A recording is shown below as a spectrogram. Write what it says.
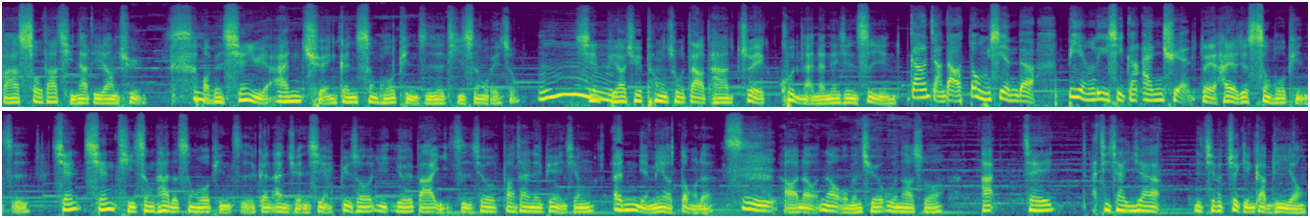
把它收到其他地方去。我们先以安全跟生活品质的提升为主，嗯，先不要去碰触到它最困难的那件事情。刚刚讲到动线的便利性跟安全，对，还有就是生活品质，先先提升它的生活品质跟安全性。比如说有有一把椅子就放在那边已经 N 年没有动了，是。好，那那我们就问他说啊，这啊这家椅啊，你记不最近干不利用？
